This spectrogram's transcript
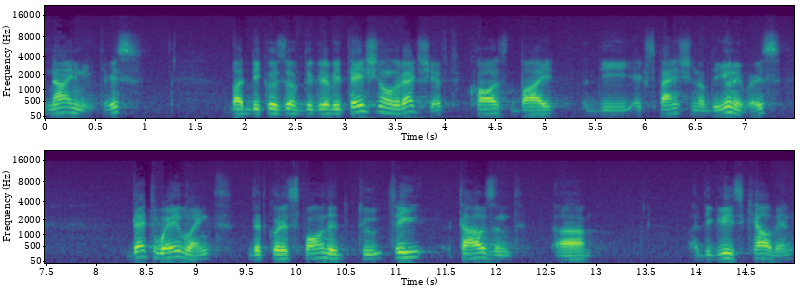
9 meters. But because of the gravitational redshift caused by the expansion of the universe, that wavelength that corresponded to 3000 uh, degrees Kelvin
